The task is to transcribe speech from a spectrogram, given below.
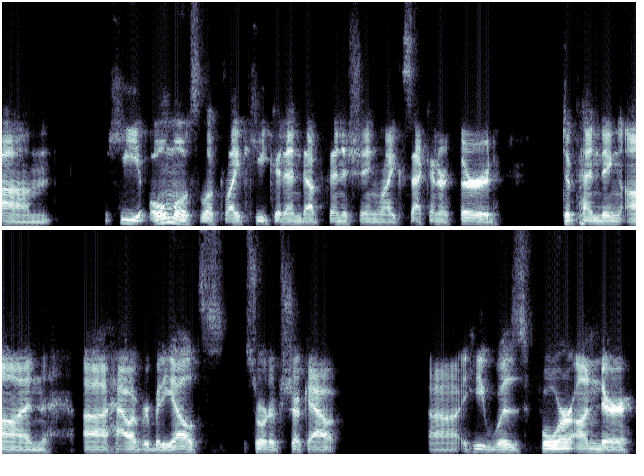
Um, he almost looked like he could end up finishing like second or third, depending on uh, how everybody else sort of shook out. Uh, he was four under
